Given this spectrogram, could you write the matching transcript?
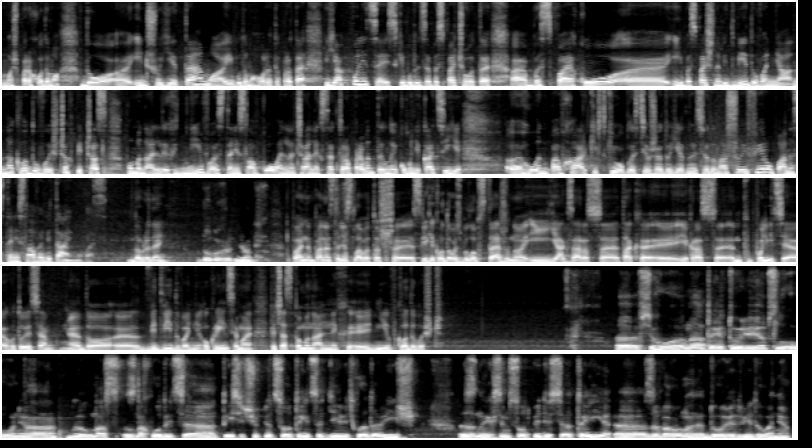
вами ж переходимо до е, іншої теми і будемо говорити про те, як поліцейські будуть забезпечувати е, безпеку е, і безпечне відвідування на кладовищах під час поминальних днів. Станіслав Коваль, начальник сектора превентивної комунікації. ГУНП в Харківській області вже доєднується до нашого ефіру. Пане Станіславе, вітаємо вас. Добрий день. Доброго дня. Пане пане Станіславе, тож е, скільки кладовищ було обстежено, і як зараз е, так е, якраз поліція готується до відвідувань українцями під час поминальних е, днів кладовищ? Всього на території обслуговування у нас знаходиться 1539 кладовищ, з них 753 е, заборонені до відвідування.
